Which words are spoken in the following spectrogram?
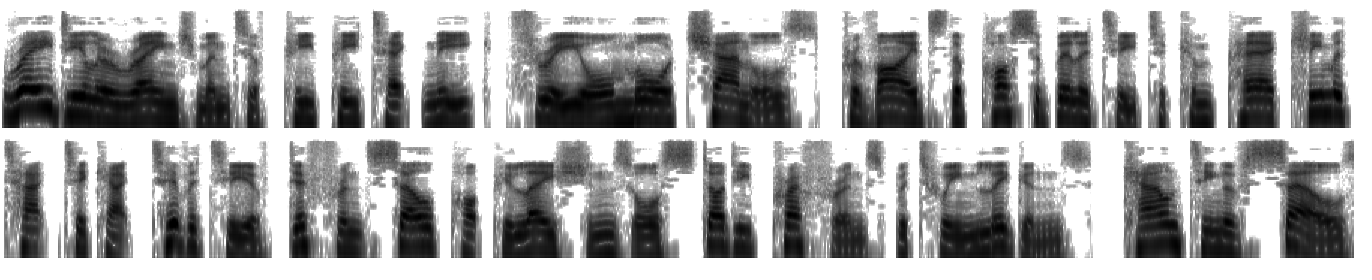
Radial arrangement of PP technique three or more channels provides the possibility to compare chemotactic activity of different cell populations or study preference between ligands. Counting of cells,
